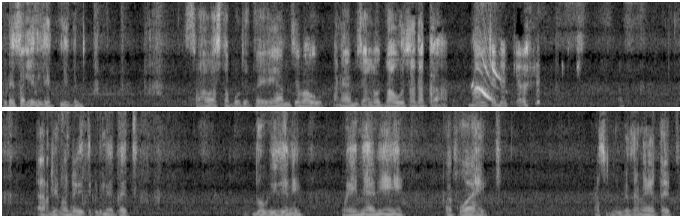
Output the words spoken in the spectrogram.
पुढे चाललेले आहेत. निघून सहा वाजता पोहोचत आहे हे आमचे भाऊ आणि आम्ही चाललो आहोत भाऊचा धक्का. भाऊच्या धक्क्यावर. अर्धी मंडळी तिकडून येत आहेत. दोघी जणी वहिनी आणि काकू आहे. असं दोघे जण येत आहेत.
